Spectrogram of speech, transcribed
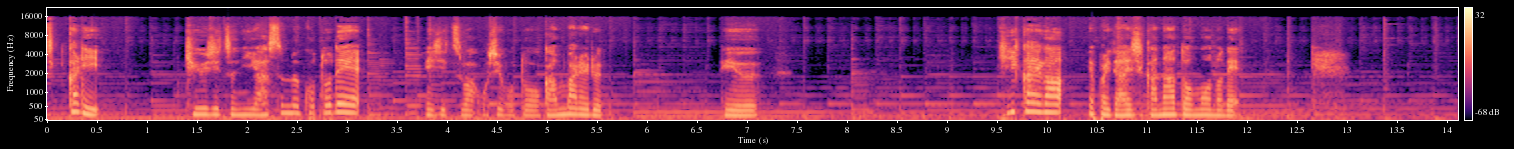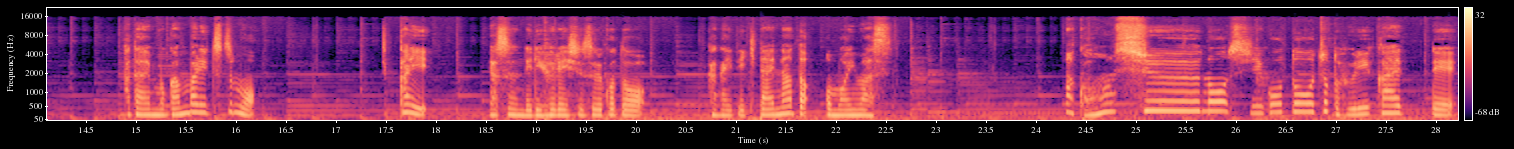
しっかり休日に休むことで、平日はお仕事を頑張れるっていう、切り替えがやっぱり大事かなと思うので、課題も頑張りつつも、しっかり休んでリフレッシュすることを考えていきたいなと思います。まあ、今週の仕事をちょっと振り返って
